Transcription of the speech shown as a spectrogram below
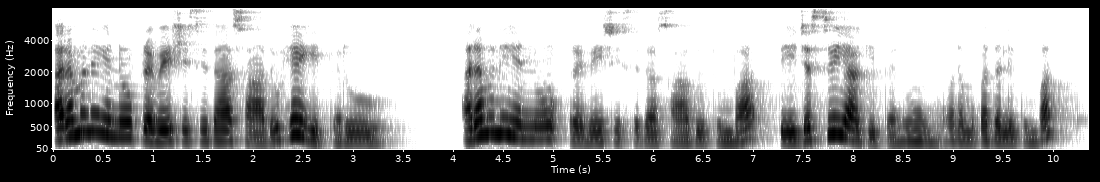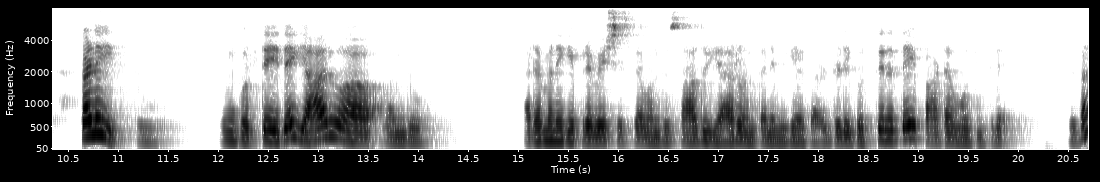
ಅರಮನೆಯನ್ನು ಪ್ರವೇಶಿಸಿದ ಸಾಧು ಹೇಗಿದ್ದರು? ಅರಮನೆಯನ್ನು ಪ್ರವೇಶಿಸಿದ ಸಾಧು ತುಂಬ ತೇಜಸ್ವಿಯಾಗಿದ್ದನು. ಅವನ ಮುಖದಲ್ಲಿ ತುಂಬ ಕಳೆ ಇತ್ತು ನಿಮ್ಗೆ ಗೊತ್ತೇ ಇದೆ, ಯಾರು ಆ ಒಂದು ಅರಮನೆಗೆ ಪ್ರವೇಶಿಸಿದ ಒಂದು ಸಾಧು ಯಾರು ಅಂತ ನಿಮಗೆ ಆಲ್ರೆಡಿ ಗೊತ್ತಿರುತ್ತೆ, ಈ ಪಾಠ ಓದಿದ್ರೆ, ಅಲ್ವಾ?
